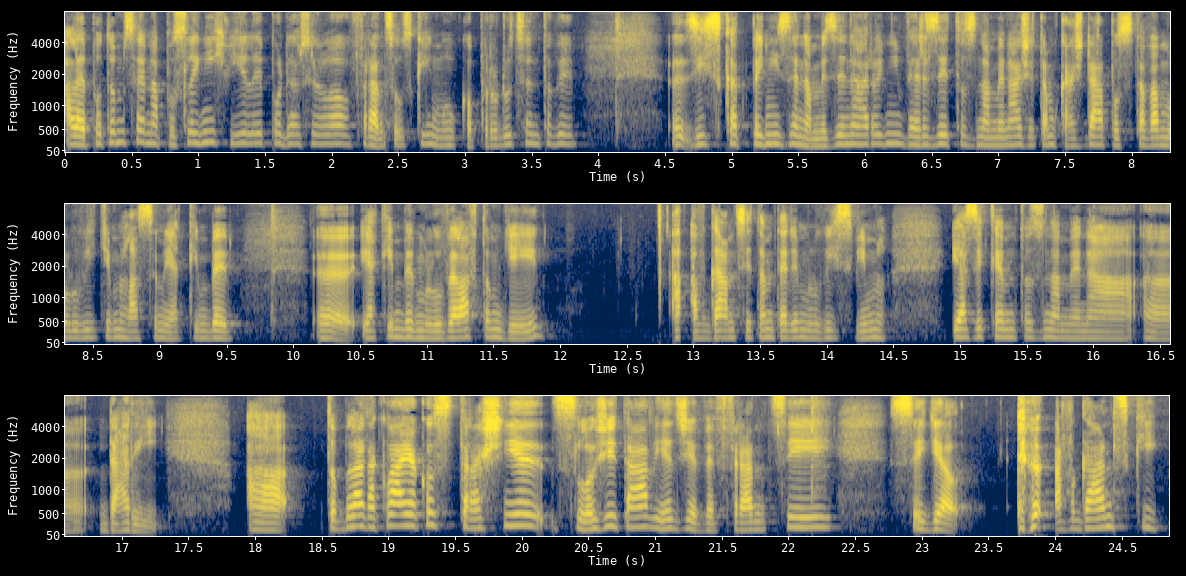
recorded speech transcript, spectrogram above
Ale potom se na poslední chvíli podařilo francouzskému koproducentovi eh, získat peníze na mezinárodní verzi, to znamená, že tam každá postava mluví tím hlasem, jakým by, eh, jakým by mluvila v tom ději. A Afgánci tam tedy mluví svým jazykem, to znamená uh, darí. A to byla taková jako strašně složitá věc, že ve Francii seděl afgánský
